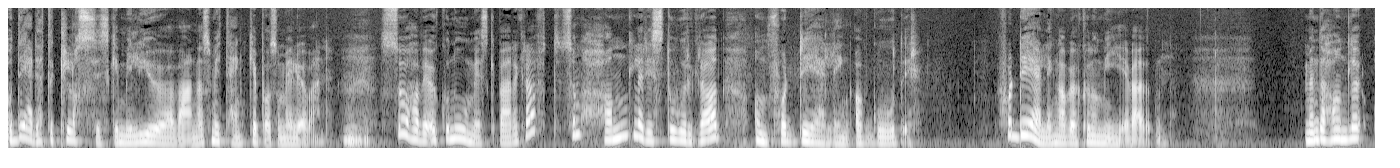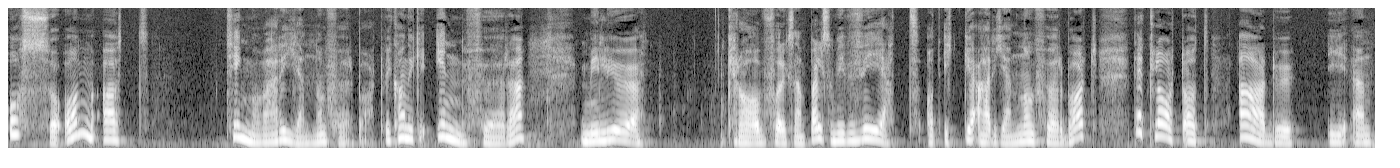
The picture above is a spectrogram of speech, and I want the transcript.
og det er dette klassiske miljøvernet som vi tenker på som miljøvern. Mm. Så har vi økonomisk bærekraft, som handler i stor grad om fordeling av goder. Fordeling av økonomi i verden. Men det handler også om at ting må være gjennomførbart. Vi kan ikke innføre miljøkrav, f.eks., som vi vet at ikke er gjennomførbart. Det er klart at er du i en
